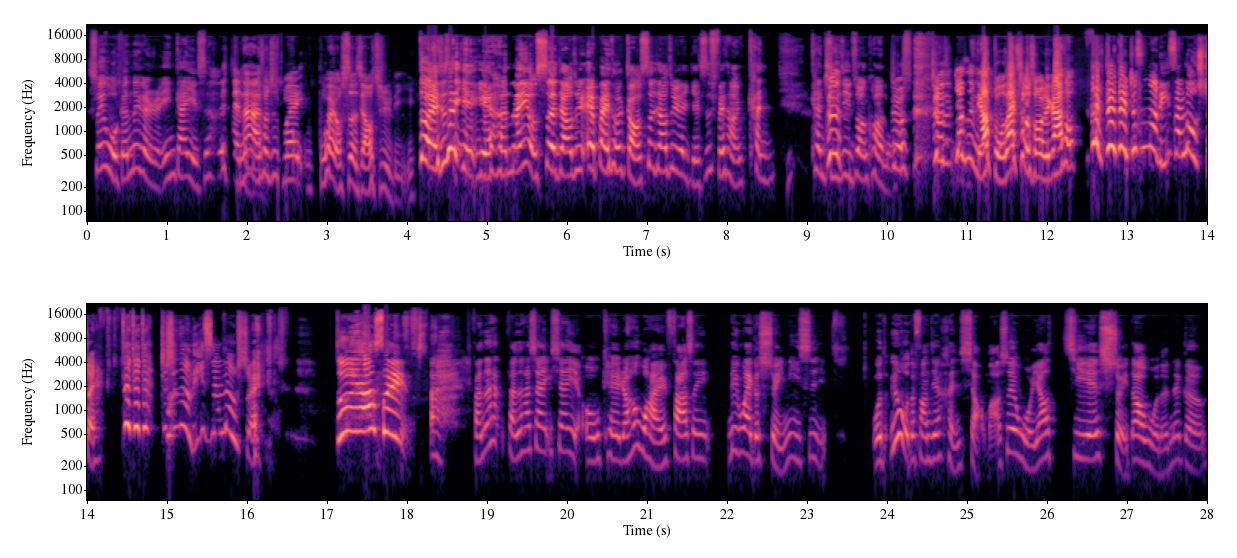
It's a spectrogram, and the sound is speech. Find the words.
所以我跟那个人应该也是很简单来说，就是不会不会有社交距离。对，就是也也很难有社交距离。哎，拜托，搞社交距离也是非常看。看经济状况的，就就是就是你要躲在厕所里跟他说，对对对，就是那里一直在漏水，对对对，就是那里一直在漏水，对啊，所以唉，反正反正他现在现在也 OK，然后我还发生另外一个水逆是，我因为我的房间很小嘛，所以我要接水到我的那个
